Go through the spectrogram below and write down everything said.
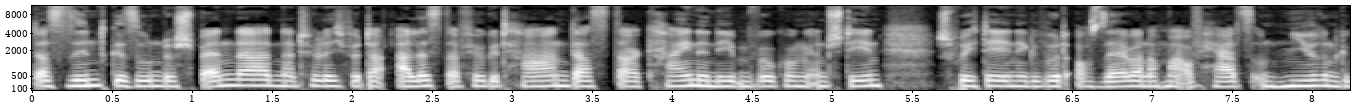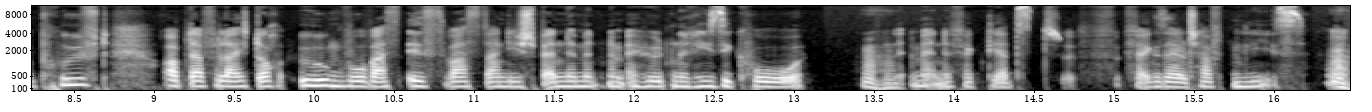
das sind gesunde Spender. Natürlich wird da alles dafür getan, dass da keine Nebenwirkungen entstehen. Sprich, derjenige wird auch selber nochmal auf Herz und Nieren geprüft, ob da vielleicht doch irgendwo was ist, was dann die Spende mit einem erhöhten Risiko mhm. im Endeffekt jetzt vergesellschaften ließ. Ja.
